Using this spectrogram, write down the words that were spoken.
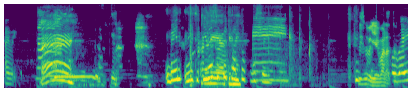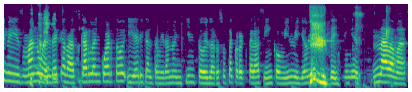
Ahí voy. Ven, ni siquiera Amiga, supe cuánto puse. Sí se veía Tu barato. babies, Manuel décadas, Carla en cuarto y Erika Altamirano en quinto. Y la respuesta correcta era 5 mil millones de yenes. Nada más.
